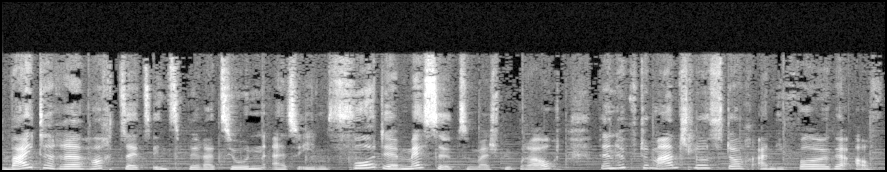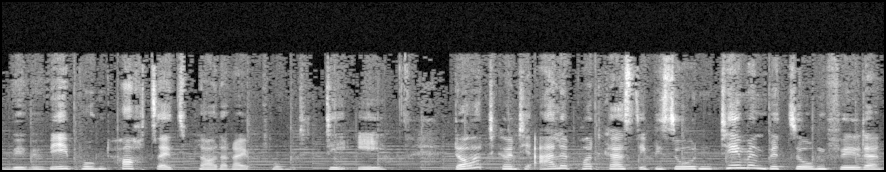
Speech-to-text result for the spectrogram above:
weitere Hochzeitsinspirationen, also eben vor der Messe zum Beispiel braucht, dann hüpft im Anschluss doch an die Folge auf www.hochzeitsplauderei.de. Dort könnt ihr alle Podcast-Episoden themenbezogen filtern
